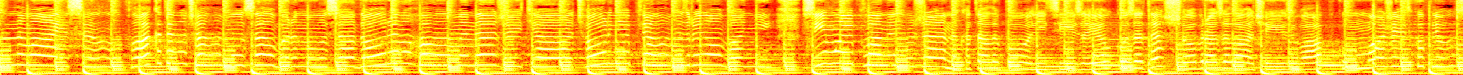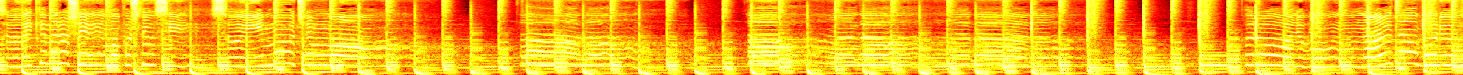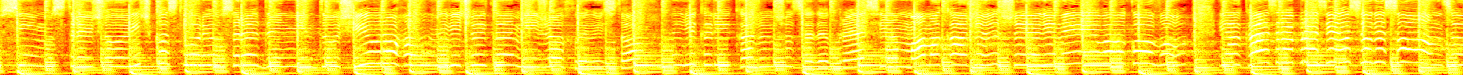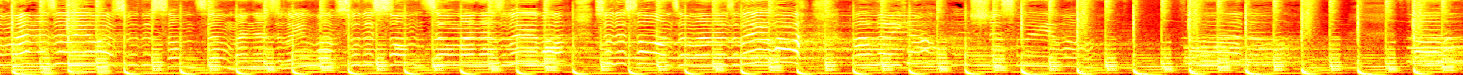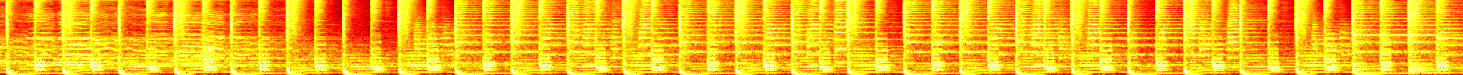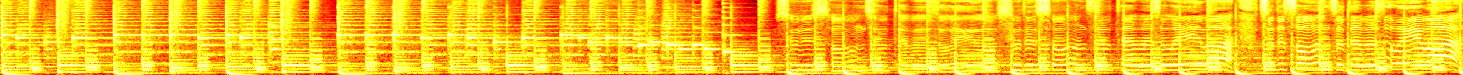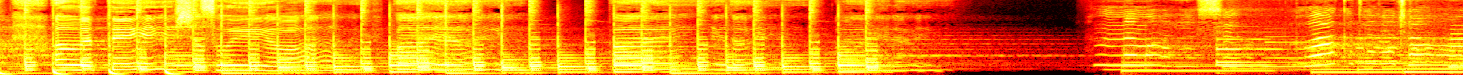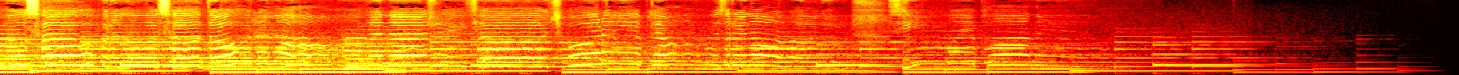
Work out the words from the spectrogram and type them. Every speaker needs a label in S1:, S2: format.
S1: Немає сил плакати ночами, все обернулося до ногами мене життя, чорні плями зруйновані. Всі мої плани вже накатали поліції. Заявку за те, що образила чиюсь бабку. Може, відкуплюсь всюди сонце в
S2: тебе злива, всюди сонце в тебе злива, але ти щаслива.
S1: Немає сил плакати ночами.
